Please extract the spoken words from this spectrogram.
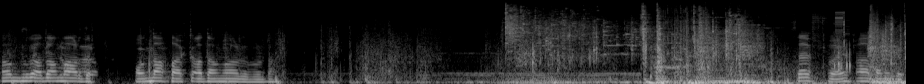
Ama burada adam vardı. Ondan farklı adam vardı burada. Self var. Aa bana yok.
